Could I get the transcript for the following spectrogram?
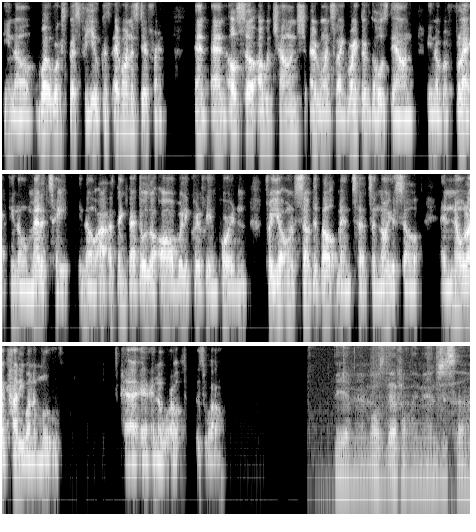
you know, what works best for you because everyone is different. And, and also I would challenge everyone to like write their goals down, you know, reflect, you know, meditate. You know, I, I think that those are all really critically important for your own self-development to, to know yourself and know like how do you want to move uh, in, in the world as well. Yeah, man, most definitely, man. Just uh,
